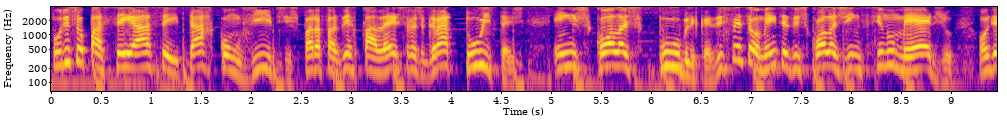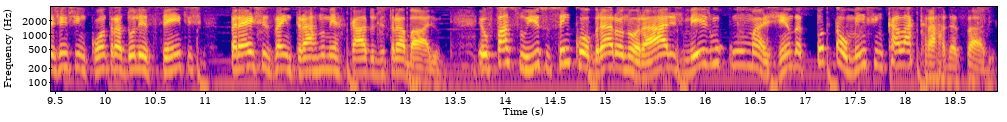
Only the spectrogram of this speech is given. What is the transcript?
Por isso eu passei a aceitar convites para fazer palestras gratuitas em escolas públicas, especialmente as escolas de ensino médio, onde a gente encontra adolescentes prestes a entrar no mercado de trabalho. Eu faço isso sem cobrar honorários, mesmo com uma agenda totalmente encalacrada, sabe?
